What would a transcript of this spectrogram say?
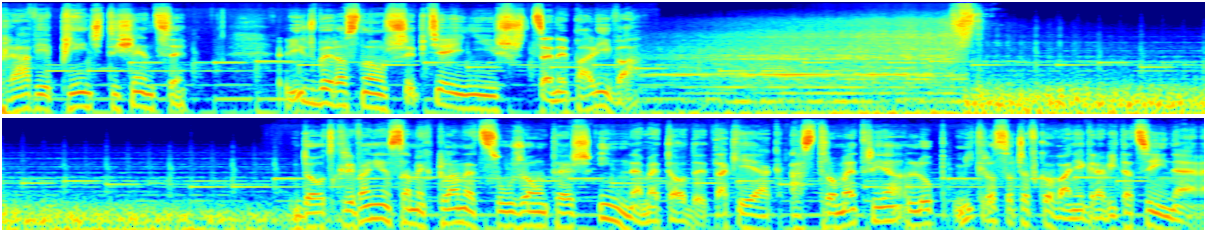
prawie 5000. Liczby rosną szybciej niż ceny paliwa. Do odkrywania samych planet służą też inne metody, takie jak astrometria lub mikrosoczewkowanie grawitacyjne.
